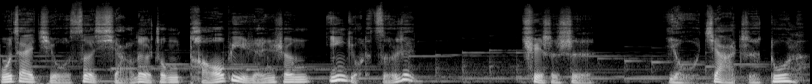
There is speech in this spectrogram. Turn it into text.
不在酒色享乐中逃避人生应有的责任，确实是有价值多了。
